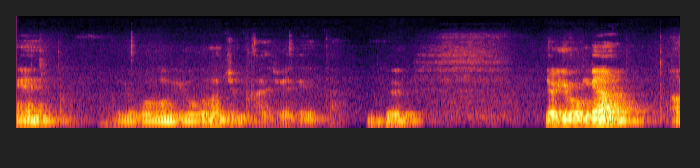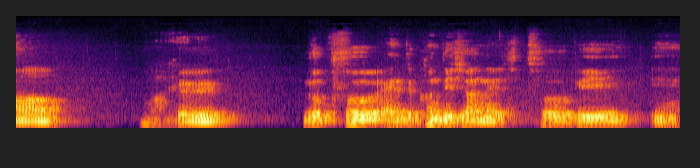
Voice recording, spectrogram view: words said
예, 요거 요거는 좀 봐줘야 되겠다. 그 여기 보면 어 우와, 그 루프 앤드 컨디션 H2B 예,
